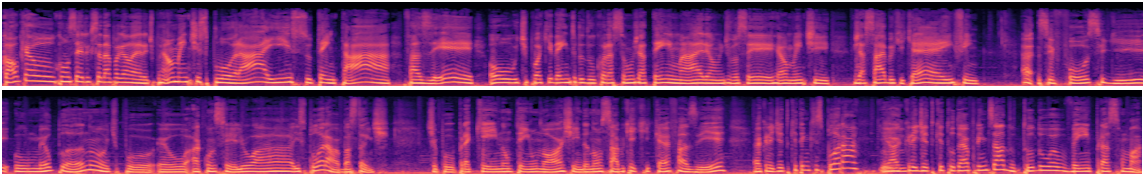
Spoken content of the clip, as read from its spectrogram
qual que é o conselho que você dá pra galera? Tipo, realmente explorar isso, tentar fazer? Ou, tipo, aqui dentro do coração já tem uma área onde você realmente já sabe o que quer, enfim. É, se for seguir o meu plano, tipo, eu aconselho a explorar bastante. Tipo, para quem não tem um norte, ainda não sabe o que, que quer fazer, eu acredito que tem que explorar. Uhum. Eu acredito que tudo é aprendizado, tudo vem para somar.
